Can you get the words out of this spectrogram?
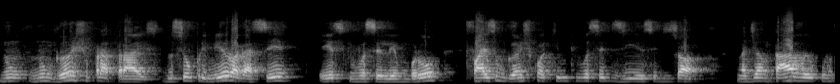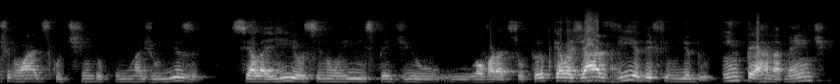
num, num gancho para trás do seu primeiro HC, esse que você lembrou, faz um gancho com aquilo que você dizia. Você diz, ó, não adiantava eu continuar discutindo com a juíza se ela ia ou se não ia expedir o, o alvará de soltura, porque ela já havia definido internamente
